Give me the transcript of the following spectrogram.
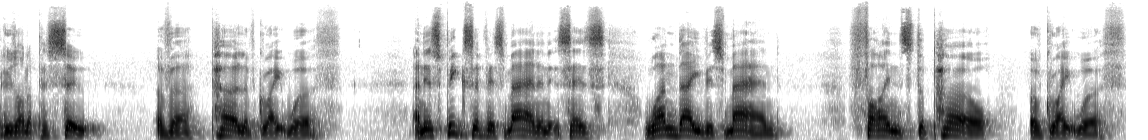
who's on a pursuit of a pearl of great worth. And it speaks of this man, and it says, one day this man finds the pearl of great worth.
